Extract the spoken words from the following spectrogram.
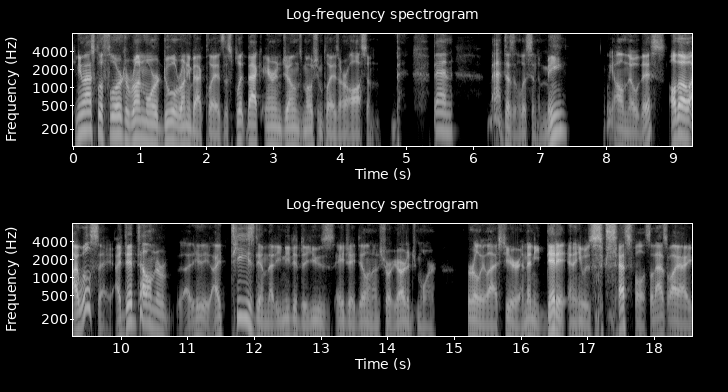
Can you ask LaFleur to run more dual running back plays? The split back Aaron Jones motion plays are awesome. Ben, Matt doesn't listen to me. We all know this. Although I will say, I did tell him to, uh, he, I teased him that he needed to use AJ Dillon on short yardage more early last year. And then he did it and he was successful. So that's why I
